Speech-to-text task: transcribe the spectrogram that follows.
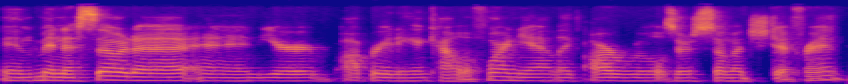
in Minnesota and you're operating in California, like our rules are so much different.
